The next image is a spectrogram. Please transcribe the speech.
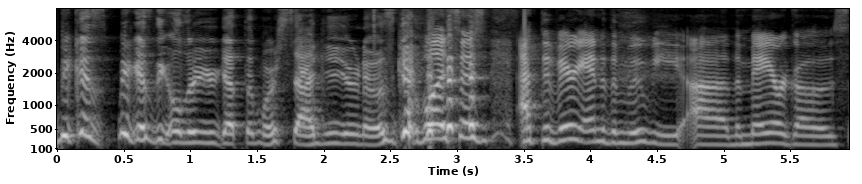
Because because the older you get, the more saggy your nose gets. Well, it says at the very end of the movie, uh, the mayor goes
